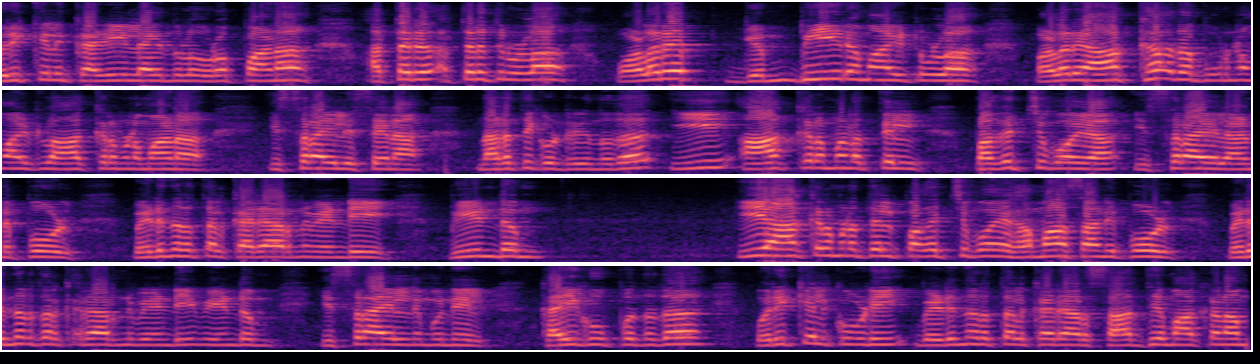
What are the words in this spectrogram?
ഒരിക്കലും കഴിയില്ല എന്നുള്ള ഉറപ്പാണ്. അത്തര അത്തരത്തിലുള്ള വളരെ ഗംഭീരമായിട്ടുള്ള വളരെ ആഘാതപൂർണമായിട്ടുള്ള ആക്രമണമാണ് ഇസ്രായേലി സേന നടത്തിക്കൊണ്ടിരുന്നത്. ഈ ആക്രമണത്തിൽ പകച്ചുപോയ ഇസ്രായേലാണ് ഇപ്പോൾ വെടിനിർത്തൽ കരാറിന് വേണ്ടി വീണ്ടും ഈ ആക്രമണത്തിൽ പകച്ചുപോയ ഹമാസാണ് ഇപ്പോൾ വെടിനിർത്തൽ കരാറിന് വേണ്ടി വീണ്ടും ഇസ്രായേലിന് മുന്നിൽ കൈകൂപ്പുന്നത്. ഒരിക്കൽ കൂടി വെടിനിർത്തൽ കരാർ സാധ്യമാക്കണം.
